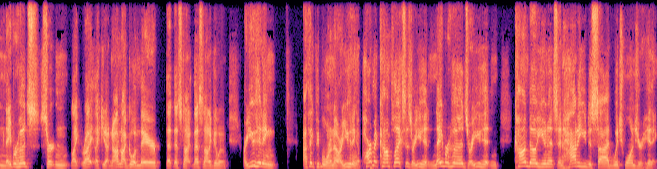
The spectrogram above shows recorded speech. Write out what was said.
neighborhoods certain like right like you know no i'm not going there that that's not that's not a good one are you hitting I think people want to know: Are you hitting apartment complexes? Are you hitting neighborhoods? Are you hitting condo units? And how do you decide which ones you're hitting?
